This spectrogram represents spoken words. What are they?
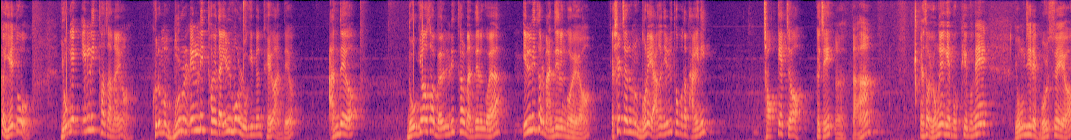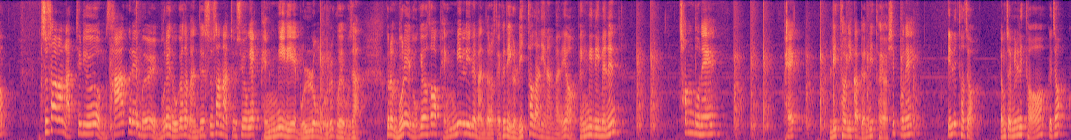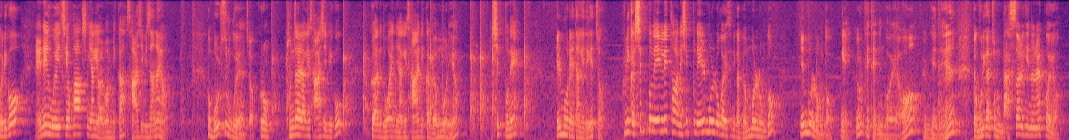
그러니까 얘도 용액 1리터잖아요. 그러면 물 1리터에다 1몰 녹이면 돼요? 안 돼요? 안 돼요. 녹여서 몇 리터를 만드는 거야? 1리터를 만드는 거예요. 그러니까 실제로는 물의 양은 1리터보다 당연히 적겠죠. 그지? 응. 자. 그래서 용액의 부피분의 용질의 몰수예요. 수산화 나트륨 4g을 물에 녹여서 만든 수산화 나트륨 수용액 100ml의 몰농도를 구해보자. 그럼 물에 녹여서 100ml를 만들었어요. 근데 이걸 리터 단위란 말이에요. 100ml면은 1000분의 100 리터니까 몇 리터예요? 10분의 1리터죠. 0.1리터. 그죠? 그리고 NaOH의 화학식량이 얼마입니까? 40이잖아요. 그럼 몰수를 구해야죠. 그럼 분자량이 40이고 그 안에 녹아있는 양이 4니까 몇 몰이에요? 10분의 1몰에 해당이 되겠죠. 그러니까 10분의 1리터 안에 10분의 1몰 녹아 있으니까 몇 몰 농도? 1몰 농도. 예, 이렇게 되는 거예요. 결국에는. 그러니까 우리가 좀 낯설기는 할 거예요.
